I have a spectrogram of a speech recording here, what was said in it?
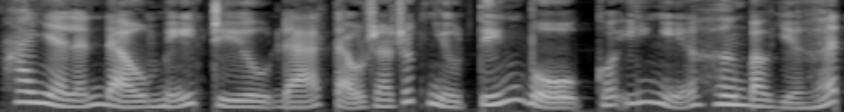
hai nhà lãnh đạo Mỹ Triều đã tạo ra rất nhiều tiến bộ có ý nghĩa hơn bao giờ hết.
